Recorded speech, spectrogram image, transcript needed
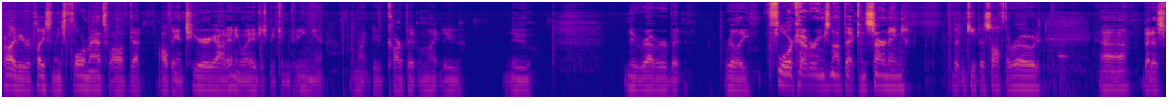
Probably be replacing these floor mats while I've got all the interior out anyway. Just be convenient. We might do carpet. We might do new new rubber, but really floor covering's not that concerning. Doesn't keep us off the road. Uh, but as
